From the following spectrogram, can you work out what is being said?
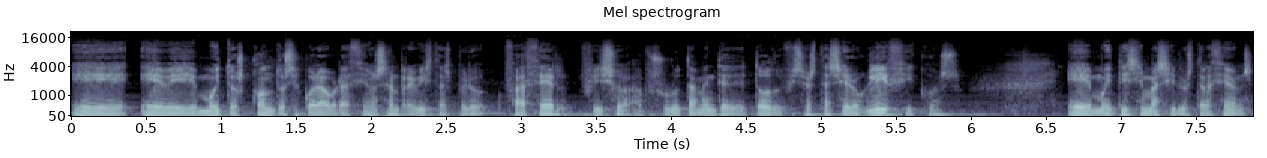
e, e moitos contos e colaboracións en revistas, pero facer fixo absolutamente de todo, fixo hasta xeroglíficos, e moitísimas ilustracións.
